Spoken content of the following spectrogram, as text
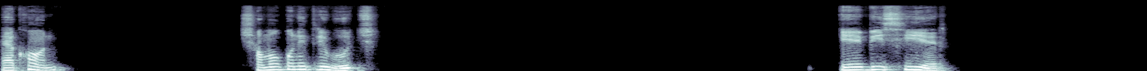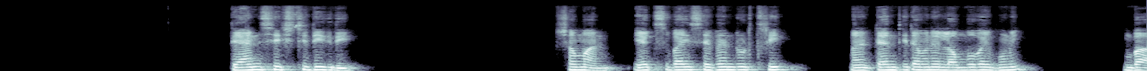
এখন সমকোণী ত্রিভুজ এবিসি এর ট্যান সিক্সটি ডিগ্রি সমান X by seven root three মানে ট্যান থিটা মানে লম্ব বাই ভূমি, বা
